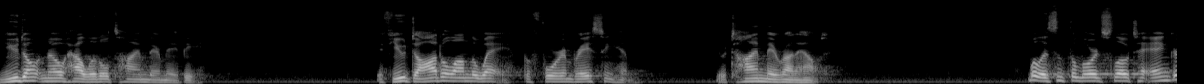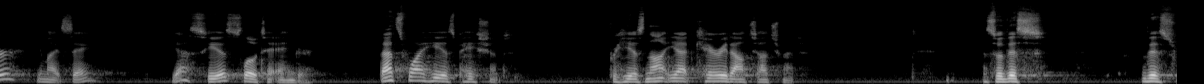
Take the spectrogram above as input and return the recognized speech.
you don't know how little time there may be. If you dawdle on the way before embracing Him, your time may run out. Well, isn't the Lord slow to anger? You might say. Yes, He is slow to anger. That's why He is patient, for He has not yet carried out judgment. And so this, this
